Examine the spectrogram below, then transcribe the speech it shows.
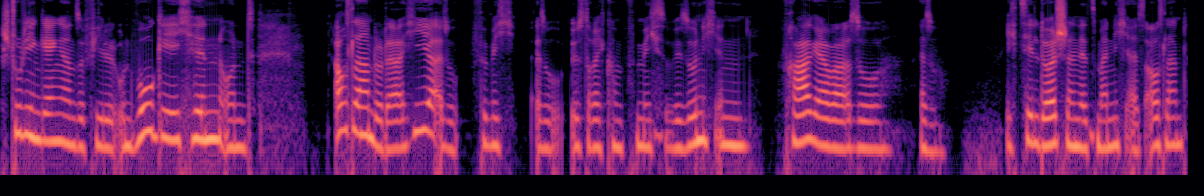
Studiengänge und so viel. Und wo gehe ich hin? Und Ausland oder hier. Also für mich, also Österreich kommt für mich sowieso nicht in Frage, aber so, also ich zähle Deutschland jetzt mal nicht als Ausland,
